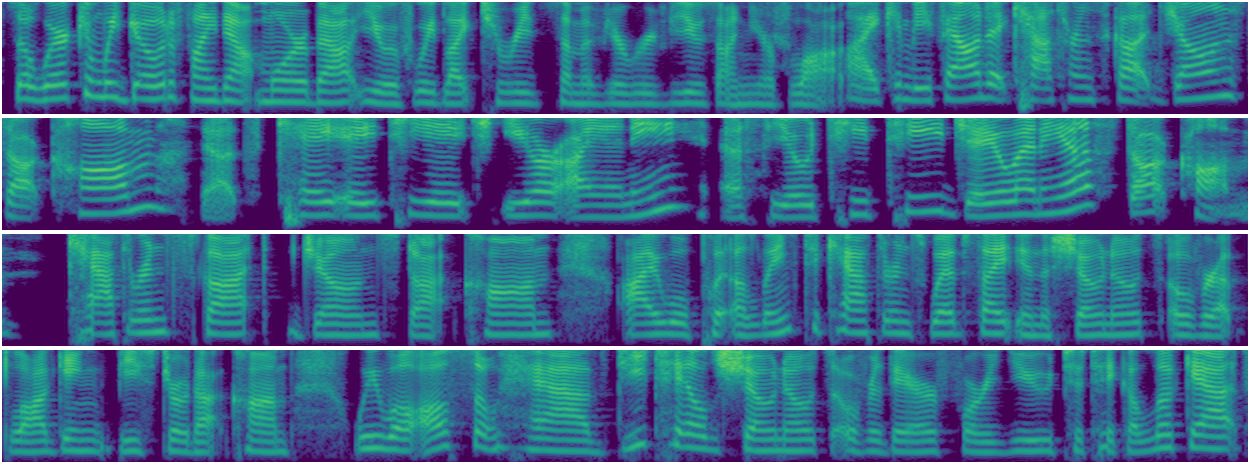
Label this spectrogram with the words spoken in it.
So, where can we go to find out more about you if we'd like to read some of your reviews on your blog? I can be found at katherinescottjones.com. That's K A T H E R I N E S C O T T J O N E S katherinescottjones.com. katherinescottjones.com. I will put a link to Katherine's website in the show notes over at bloggingbistro.com. We will also have detailed show notes over there for you to take a look at.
